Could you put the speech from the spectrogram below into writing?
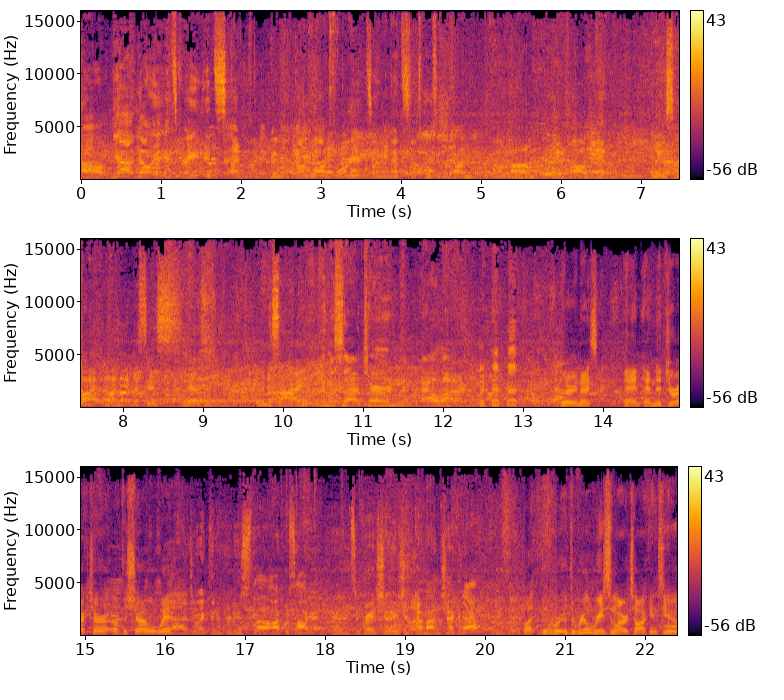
Um, yeah, no, it, it's great. It's I've been gone on for it, so I mean that's that's been super fun. Um, we have Ahmed, plays my my nemesis. Yes. Nemesis. The turned ally. Very nice. And and the director of the show with. Yeah, I directed and produced uh, Aqua Saga, and it's a great show. You should come out and check it out. But the re- the real reason why we're talking to you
